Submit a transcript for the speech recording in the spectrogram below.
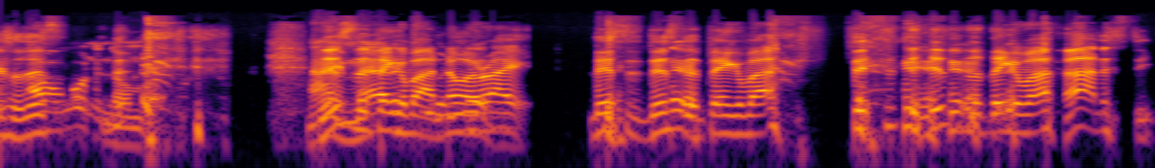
So I this don't want to know more. This is the thing about knowing right. This is this is the thing about this, this is the thing about honesty.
